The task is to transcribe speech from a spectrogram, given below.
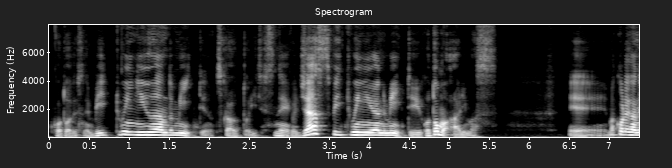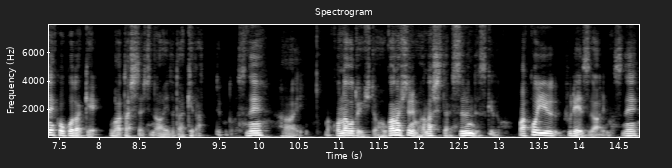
ことですね。between you and me っていうのを使うといいですね。just between you and me っていうこともあります。えー、まあ、これがね、ここだけ、私たちの間だけだってことですね。はい。まあ、こんなこと言う人は他の人にも話してたりするんですけど、まあ、こういうフレーズがありますね。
